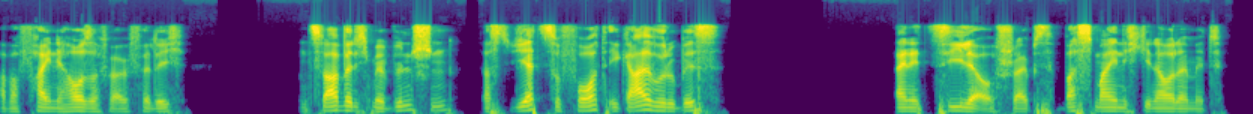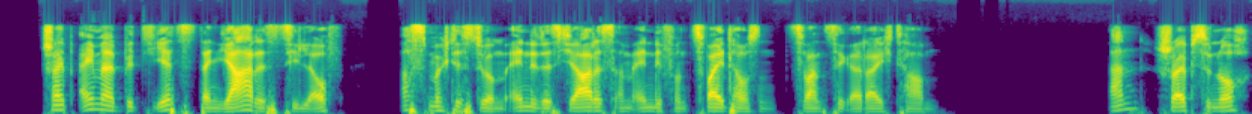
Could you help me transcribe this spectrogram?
aber feine Hausaufgabe für dich. Und zwar würde ich mir wünschen, dass du jetzt sofort, egal wo du bist, deine Ziele aufschreibst. Was meine ich genau damit? Schreib einmal bitte jetzt dein Jahresziel auf. Was möchtest du am Ende des Jahres, am Ende von 2020 erreicht haben? Dann schreibst du noch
